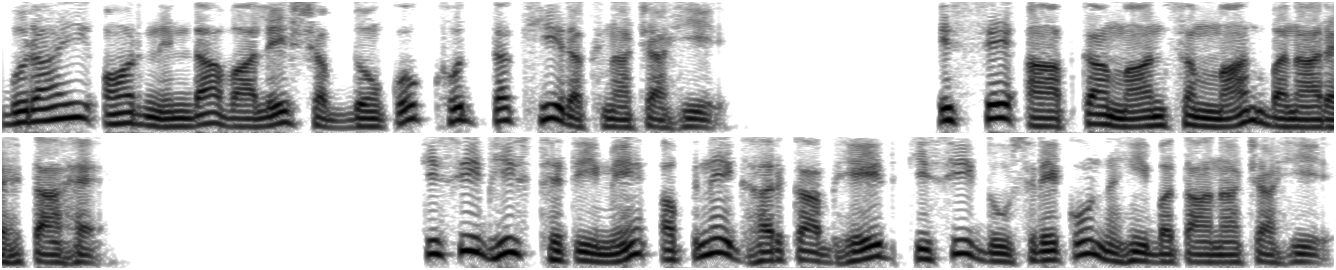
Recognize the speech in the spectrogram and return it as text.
बुराई और निंदा वाले शब्दों को खुद तक ही रखना चाहिए। इससे आपका मान सम्मान बना रहता है। किसी भी स्थिति में अपने घर का भेद किसी दूसरे को नहीं बताना चाहिए।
